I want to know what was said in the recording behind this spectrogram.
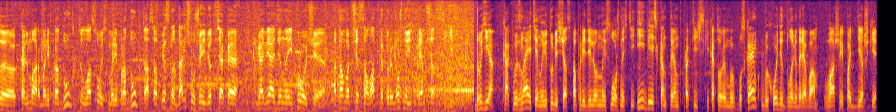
э, кальмар морепродукт, лосось морепродукт, а, соответственно, дальше уже идет всякая говядина и прочее. А там вообще салат, который можно есть прямо сейчас съесть. Друзья, как вы знаете, на YouTube сейчас определенные сложности, и весь контент практически, который мы выпускаем, выходит благодаря вам, вашей поддержке.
